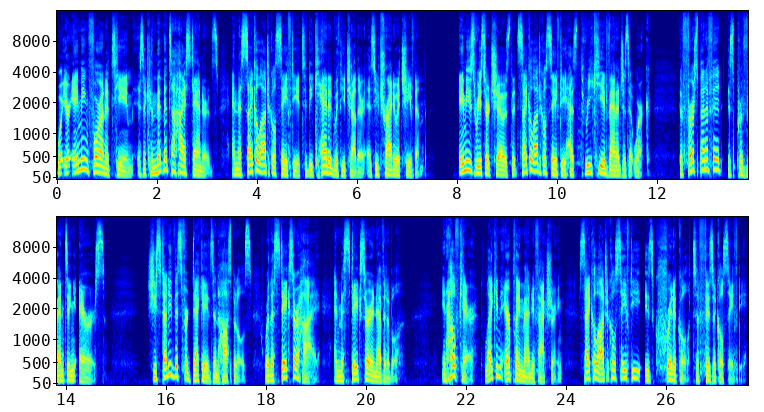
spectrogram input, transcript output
What you're aiming for on a team is a commitment to high standards and the psychological safety to be candid with each other as you try to achieve them. Amy's research shows that psychological safety has three key advantages at work. The first benefit is preventing errors. She studied this for decades in hospitals, where the stakes are high and mistakes are inevitable. In healthcare, like in airplane manufacturing, psychological safety is critical to physical safety.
